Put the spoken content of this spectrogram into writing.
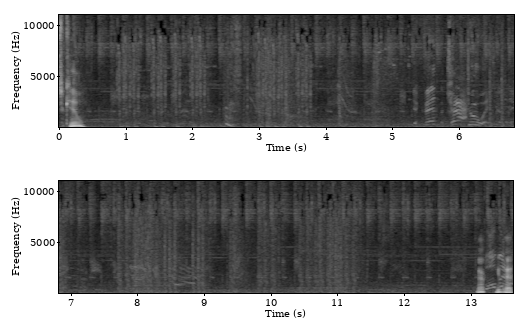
to kill. Yep, you dead.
